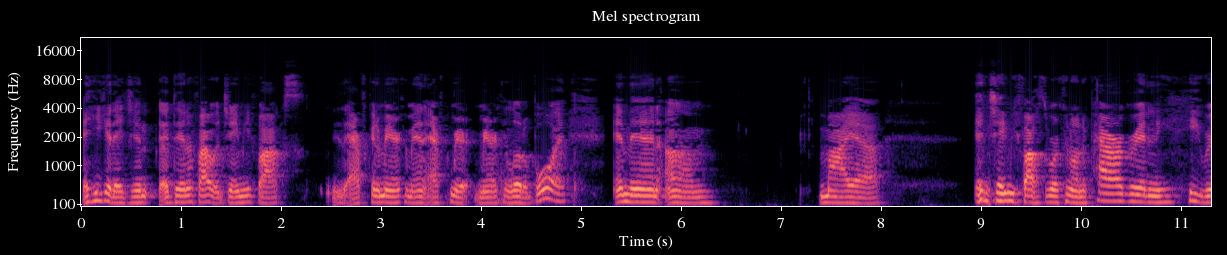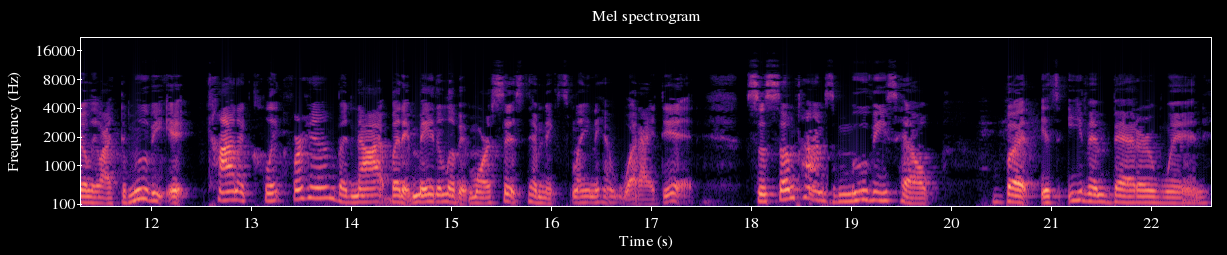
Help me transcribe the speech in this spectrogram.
and he could identify with Jamie Foxx, he's African American man, African American little boy. And then um uh and Jamie Foxx working on the power grid and he, he really liked the movie. It kind of click for him, but not, but it made a little bit more sense to him to explain to him what I did. So sometimes movies help, but it's even better when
